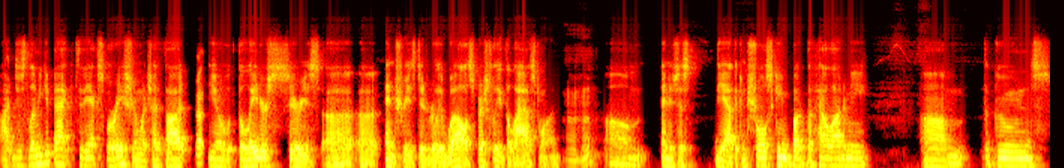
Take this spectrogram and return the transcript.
I just let me get back to the exploration, which I thought, That- you know, the later series uh, uh, entries did really well, especially the last one. hmm Um, and it's just, yeah, the control scheme bugged the hell out of me. Um, the goons,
